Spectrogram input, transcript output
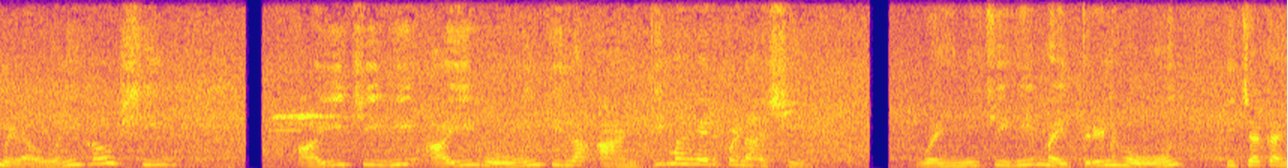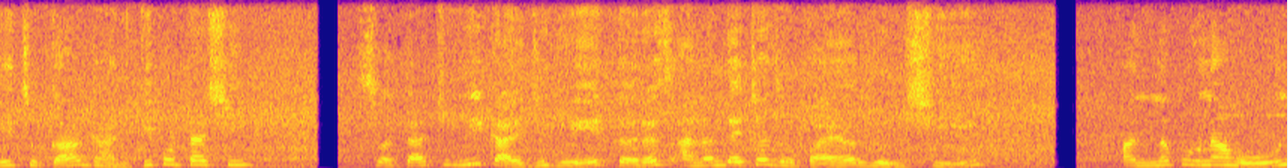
मिळावणी हौशी. आईचीही आई होऊन तिला आणखी माहेरपणाशी. वहिनीचीही मैत्रीण होऊन तिच्या काही चुका घालती पोटाशी. स्वतःचीही काळजी घे तरच आनंदाच्या झोपाळ्यावर झुलशी. अन्नपूर्णा होऊन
